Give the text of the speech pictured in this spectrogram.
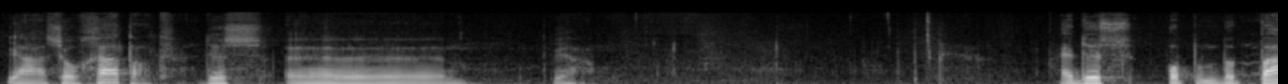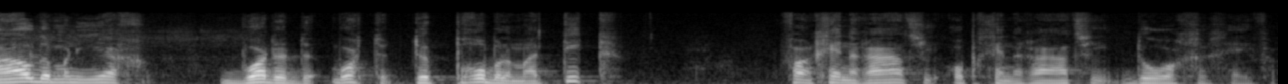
Ja, zo gaat dat. Dus, eh, ja. Dus op een bepaalde manier de, wordt de problematiek van generatie op generatie doorgegeven.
